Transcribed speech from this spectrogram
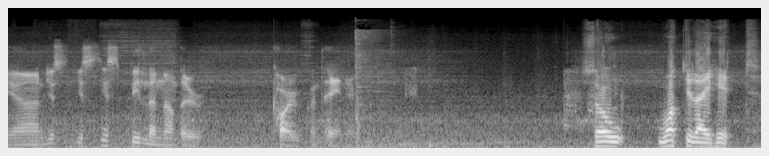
Yeah, and just just just build another cargo container. So what did I hit?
